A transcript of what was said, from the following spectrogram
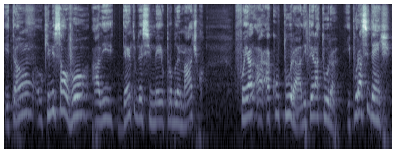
Então, Nossa. o que me salvou ali dentro desse meio problemático foi a, a, a cultura, a literatura. E por acidente.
